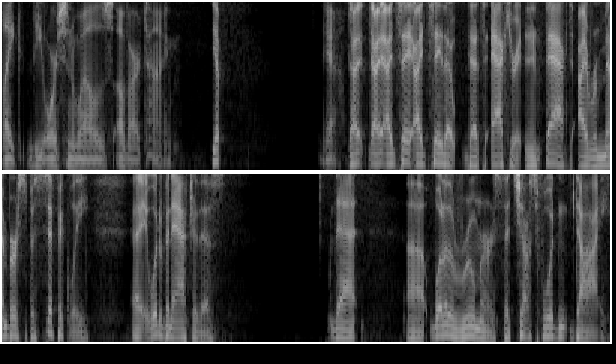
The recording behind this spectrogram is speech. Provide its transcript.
like the Orson Welles of our time. Yep. Yeah. I, I, I'd say I'd say that that's accurate. And in fact, I remember specifically, uh, it would have been after this, that uh, one of the rumors that just wouldn't die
